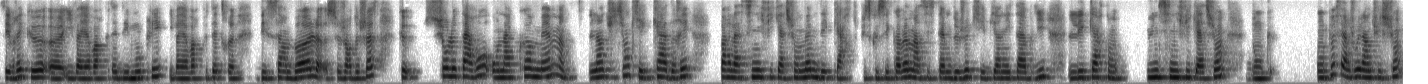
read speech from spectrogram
C'est vrai que euh, il va y avoir peut-être des mots-clés, il va y avoir peut-être des symboles, ce genre de choses, que sur le tarot, on a quand même l'intuition qui est cadrée par la signification même des cartes, puisque c'est quand même un système de jeu qui est bien établi. Les cartes ont une signification, donc on peut faire jouer l'intuition,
